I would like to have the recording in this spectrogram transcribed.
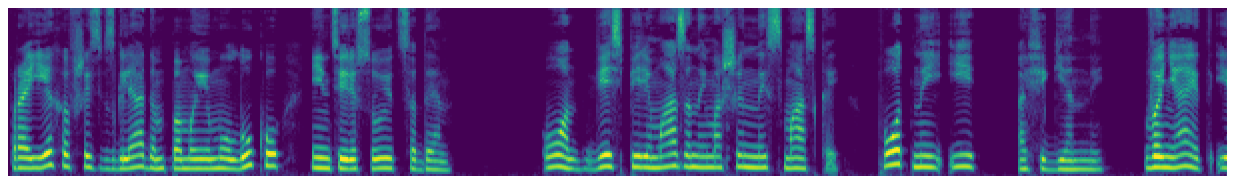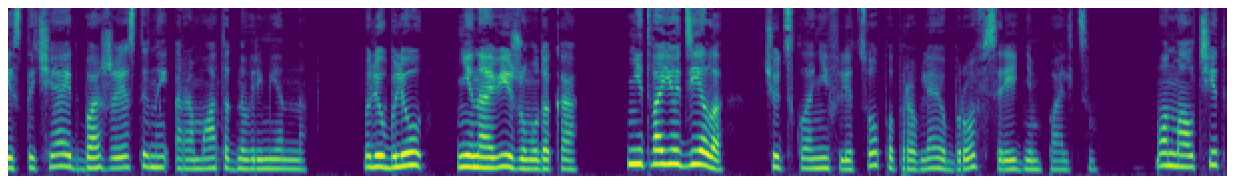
проехавшись взглядом по моему луку, интересуется Дэн. Он, весь перемазанный машинной смазкой, потный и офигенный. Воняет и источает божественный аромат одновременно. Люблю, ненавижу мудака. Не твое дело, чуть склонив лицо, поправляю бровь средним пальцем. Он молчит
